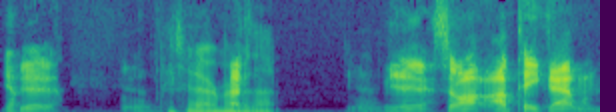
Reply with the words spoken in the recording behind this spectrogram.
Yep. Yeah. Yeah. They did. I remember that. yeah. Yeah. So I'll, I'll take that one.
